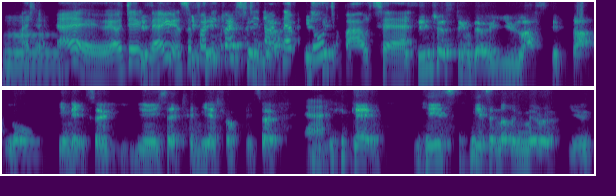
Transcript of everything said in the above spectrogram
I don't hmm. know. I don't it's, know. It's a it's funny question. I've never thought about it. It's interesting though. You lasted that long in it. So you, know, you said ten years roughly. So yeah. again, here's here's another mirror for you.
